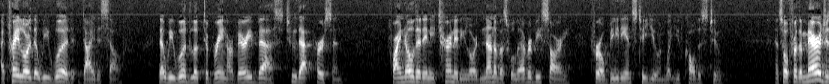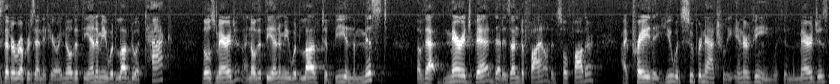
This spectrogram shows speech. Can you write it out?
I pray, Lord, that we would die to self, that we would look to bring our very best to that person. For I know that in eternity, Lord, none of us will ever be sorry for obedience to you and what you've called us to. And so, for the marriages that are represented here, I know that the enemy would love to attack those marriages. I know that the enemy would love to be in the midst of that marriage bed that is undefiled. And so, Father, I pray that you would supernaturally intervene within the marriages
